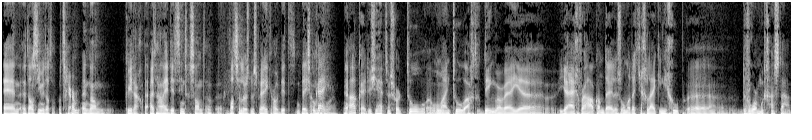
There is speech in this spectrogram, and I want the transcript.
En eh, dan zien we dat op het scherm. En dan kun je daar uithalen. Hey, dit is interessant. Eh, wat zullen we eens bespreken? Oh, dit, deze komt okay. voor. Ja. Ah, oké, dus je hebt een soort tool, een online tool-achtig ding... waarbij je je eigen verhaal kan delen... zonder dat je gelijk in die groep ervoor moet gaan staan.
